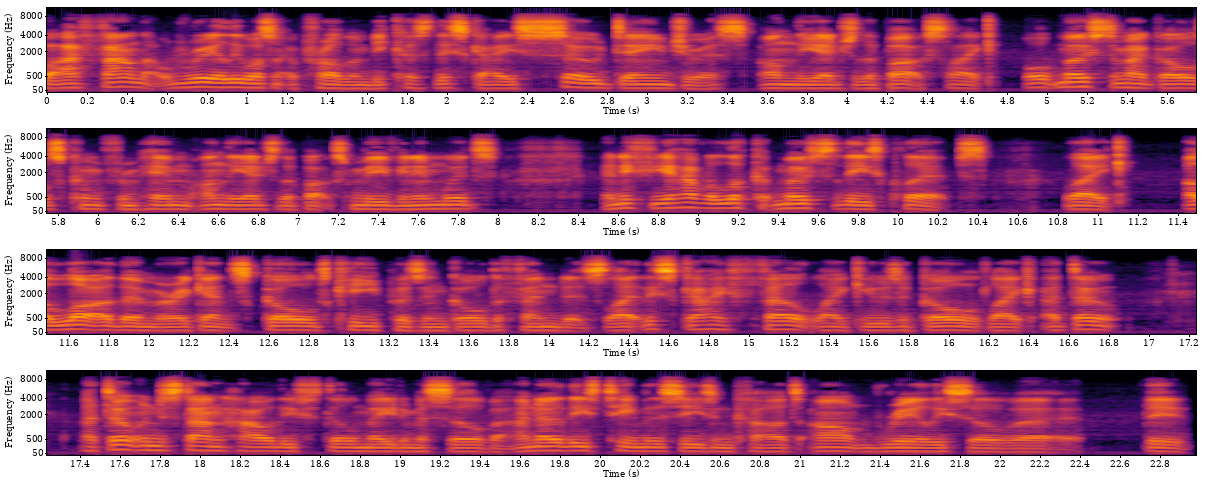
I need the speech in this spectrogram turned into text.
but I found that really wasn't a problem because this guy is so dangerous on the edge of the box. Like most of my goals come from him on the edge of the box moving inwards. And if you have a look at most of these clips like a lot of them are against gold keepers and goal defenders. Like this guy felt like he was a gold. Like I don't I don't understand how they've still made him a silver. I know these team of the season cards aren't really silver. They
